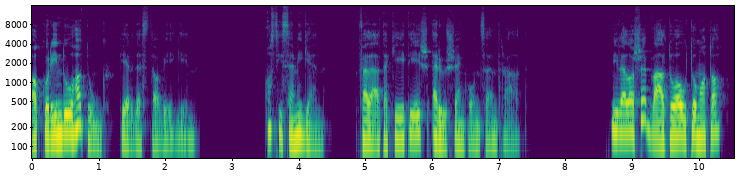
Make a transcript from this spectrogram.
Akkor indulhatunk? kérdezte a végén. Azt hiszem, igen, felelte Kéti, és erősen koncentrált. Mivel a sebváltó automata,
